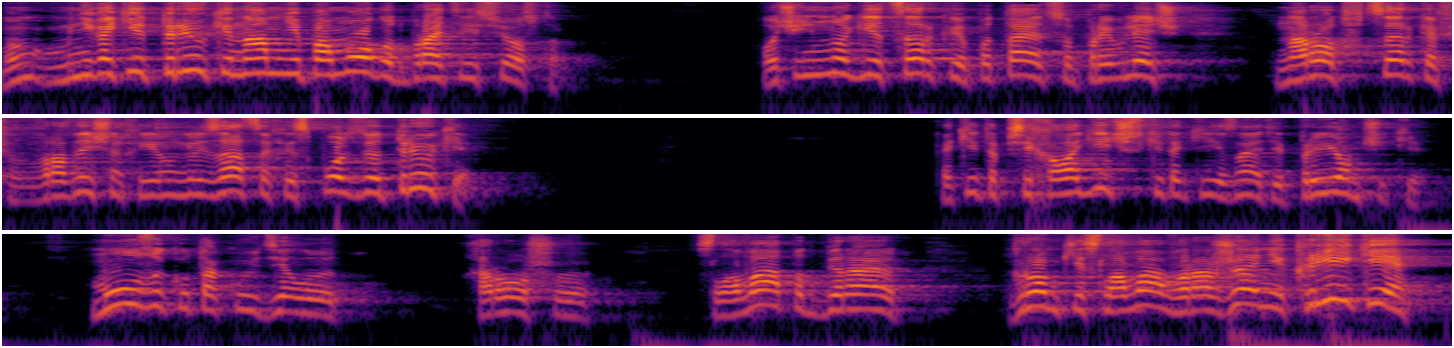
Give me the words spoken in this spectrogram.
Никакие трюки нам не помогут, братья и сестры. Очень многие церкви пытаются привлечь народ в церковь в различных евангелизациях, используя трюки. Какие-то психологические такие, знаете, приемчики. Музыку такую делают хорошую, слова подбирают, громкие слова, выражения, крики.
